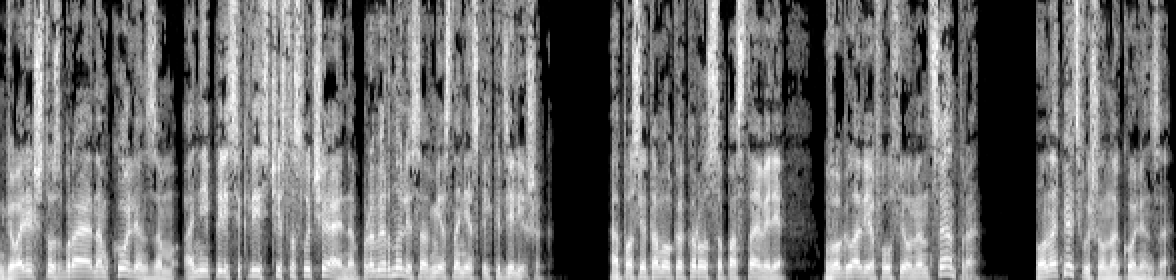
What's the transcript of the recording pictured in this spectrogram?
Говорит, что с Брайаном Коллинзом они пересеклись чисто случайно, провернули совместно несколько делишек. А после того, как Росса поставили во главе фулфилмент-центра, он опять вышел на Коллинза.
